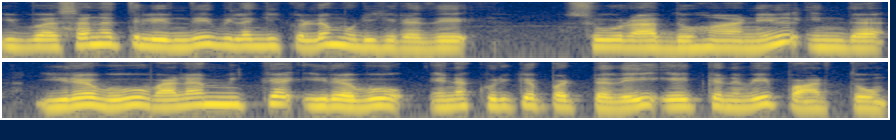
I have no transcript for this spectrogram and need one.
இவ்வசனத்திலிருந்து விளங்கிக் கொள்ள முடிகிறது. சூரா துஹானில் இந்த இரவு வளமிக்க இரவு என குறிக்கப்பட்டதை ஏற்கனவே பார்த்தோம்.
